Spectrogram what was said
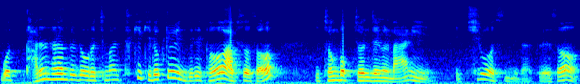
뭐 다른 사람들도 그렇지만 특히 기독교인들이 더 앞서서 이 정복 전쟁을 많이 치루었습니다. 그래서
